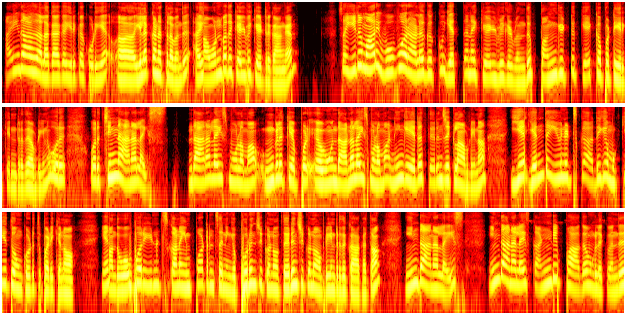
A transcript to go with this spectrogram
ஐந்தாவது அழகாக இருக்கக்கூடிய இலக்கணத்தில் வந்து ஐ- ஒன்பது கேள்வி கேட்டிருக்காங்க. ஸோ இது மாதிரி ஒவ்வொரு அழகுக்கும் எத்தனை கேள்விகள் வந்து பங்கிட்டு கேட்கப்பட்டு இருக்கின்றது அப்படின்னு ஒரு ஒரு சின்ன அனலைஸ் இந்த அனலைஸ் மூலமாக உங்களுக்கு எப்படி இந்த அனலைஸ் மூலமாக நீங்கள் எதை தெரிஞ்சுக்கலாம் அப்படின்னா எ- எந்த யூனிட்ஸ்க்கு அதிக முக்கியத்துவம் கொடுத்து படிக்கணும்? ஏன் அந்த ஒவ்வொரு யூனிட்ஸ்க்கான இம்பார்ட்டன்ஸை நீங்கள் புரிஞ்சுக்கணும் தெரிஞ்சுக்கணும் அப்படின்றதுக்காக தான் இந்த அனலைஸ் இந்த அனலைஸ் கண்டிப்பாக உங்களுக்கு வந்து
